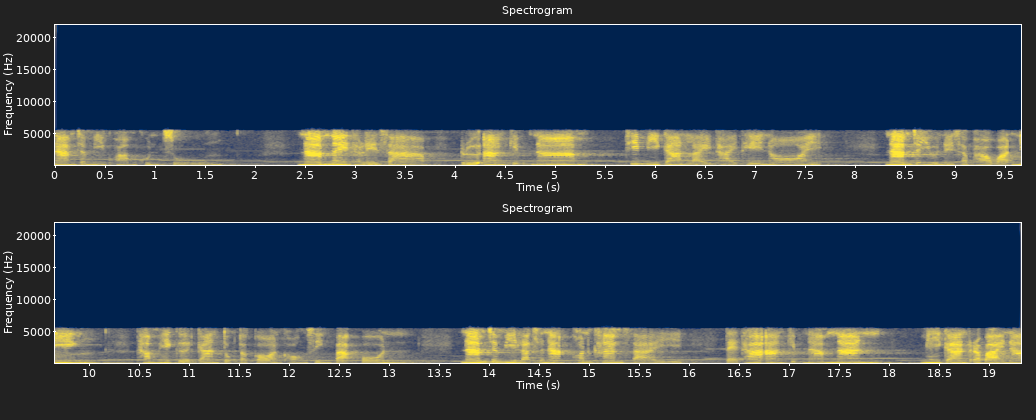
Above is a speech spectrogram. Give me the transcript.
น้ำจะมีความขุ่นสูง น้ำในทะเลสาบหรืออ่างเก็บน้ำที่มีการไหลถ่ายเทน้อย น้ำจะอยู่ในสภาวะนิ่งทำให้เกิดการตกตะกอนของสิ่งปะปน น้ำจะมีลักษณะค่อนข้างใส แต่ถ้าอ่างเก็บน้ำนั้น มีการระบายน้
